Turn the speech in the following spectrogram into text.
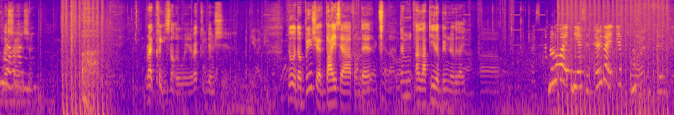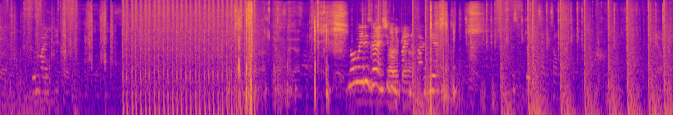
nice try, nice try. Right click is not the way. Right click them shit. I pick, I pick. Dude, the brim should have died yeah, from there. I care lah, wow. Damn unlucky the brim never died. Uh, try some I don't know what ADS is. Every time ADS, I don't know why. deeper, some deeper. Auntie outside, the auntie. No way this guy actually Ah, gonna okay find lah. the RDS. Just joke. Make some, make some, make some. Yeah, okay.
